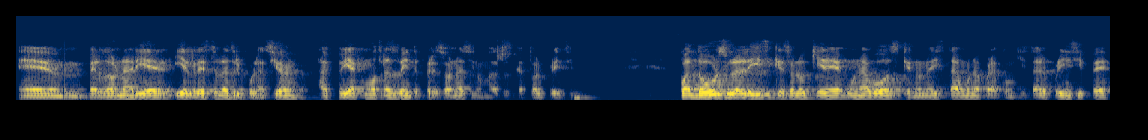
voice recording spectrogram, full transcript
Perdona a Ariel y el resto de la tripulación. Había como otras 20 personas y nomás rescató al príncipe. Cuando Úrsula le dice que solo quiere una voz, que no necesita una para conquistar al príncipe,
